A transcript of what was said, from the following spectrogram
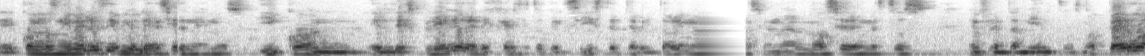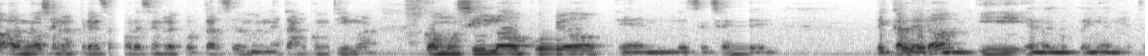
eh, con los niveles de violencia que tenemos y con el despliegue del ejército que existe en territorio nacional no se den estos enfrentamientos, ¿no? Pero al menos en la prensa parecen reportarse de manera tan continua como si lo ocurrió en el sexenio de, de, Calderón y en el de Peña Nieto.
